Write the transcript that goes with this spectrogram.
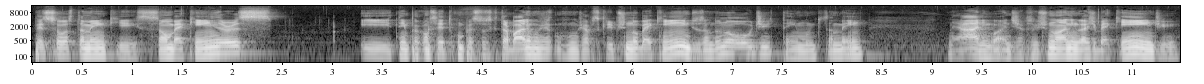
pessoas também que são back-enders e tem preconceito com pessoas que trabalham com JavaScript no back-end, usando Node, tem muito também. Né? Ah, linguagem de JavaScript não é linguagem de back-end.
